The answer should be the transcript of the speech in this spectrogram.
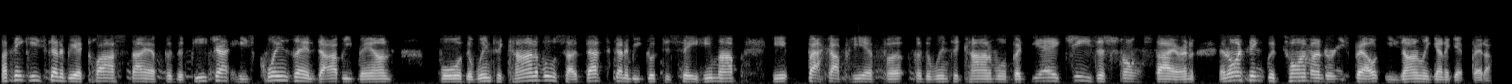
I think he's going to be a class stayer for the future. He's Queensland Derby bound for the Winter Carnival, so that's going to be good to see him up here, back up here for, for the Winter Carnival. But yeah, geez, a strong stayer, and and I think with time under his belt, he's only going to get better.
